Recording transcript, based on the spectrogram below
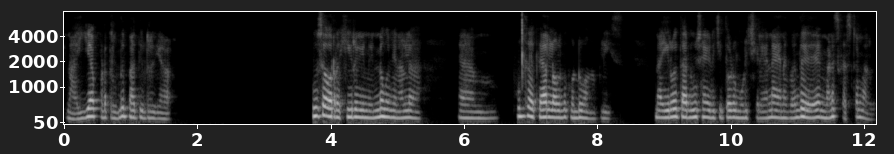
நான் ஐயா படத்துலேருந்து பார்த்துட்டு இருக்கேன் புதுசாக வர்ற ஹீரோயின் இன்னும் கொஞ்சம் நல்லா புதுசாக கேரளாவிலேருந்து வந்து கொண்டு வாங்க ப்ளீஸ். நான் 26 நிமிஷம் ஆயிடுச்சு. இதோட முடிச்சுக்கிறேன். ஏன்னா எனக்கு வந்து மனசு கஷ்டமாக இருக்குது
